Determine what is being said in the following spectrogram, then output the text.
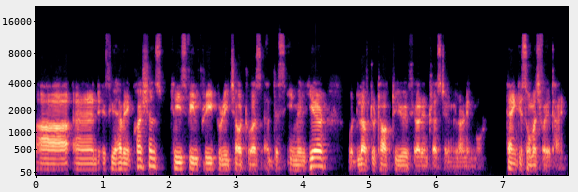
Uh, and if you have any questions, please feel free to reach out to us at this email here. Would love to talk to you if you're interested in learning more. Thank you so much for your time.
